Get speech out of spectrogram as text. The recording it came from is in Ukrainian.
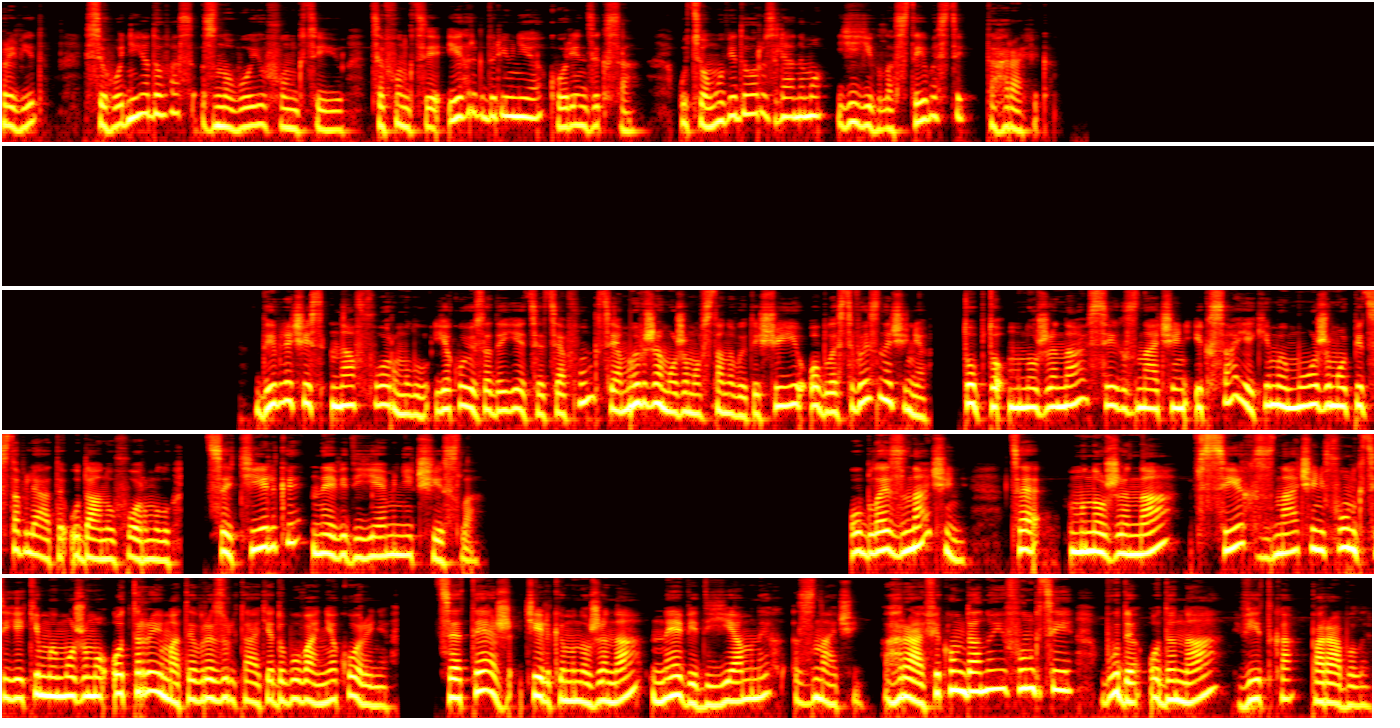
Привіт! Сьогодні я до вас з новою функцією. Це функція y дорівнює корінь з х. У цьому відео розглянемо її властивості та графік. Дивлячись на формулу, якою задається ця функція, ми вже можемо встановити, що її область визначення, тобто множина всіх значень х, які ми можемо підставляти у дану формулу, це тільки невід'ємні числа. Область значень це множина всіх значень функцій, які ми можемо отримати в результаті добування кореня. Це теж тільки множина невід'ємних значень. Графіком даної функції буде одна відка параболи.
